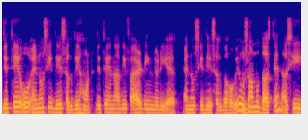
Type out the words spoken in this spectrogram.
ਜਿੱਥੇ ਉਹ ਐਨਓਸੀ ਦੇ ਸਕਦੇ ਹੋਣ ਜਿੱਥੇ ਇਹਨਾਂ ਦੀ ਫਾਇਰ ਟੀਮ ਜਿਹੜੀ ਹੈ ਐਨਓਸੀ ਦੇ ਸਕਦਾ ਹੋਵੇ ਉਹ। ਸਾਨੂੰ ਦੱਸ ਦੇਣ ਅਸੀਂ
